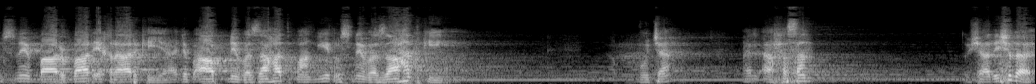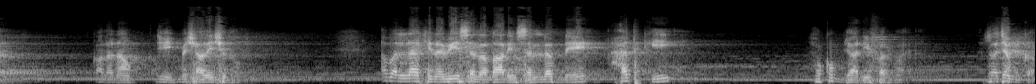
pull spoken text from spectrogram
उसने बार बार इकरार किया। जब आपने वजाहत मांगी तो उसने वजाहत की। पूछा, अल हसन तो शादीशुदा है? काला, नाम, जी, मैं शादीशुदा हूँ। अब अल्लाह के नबी सल्लल्लाहु अलैहि वसल्लम ने हद की हुक्म जारी फरमाया, रजम का।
